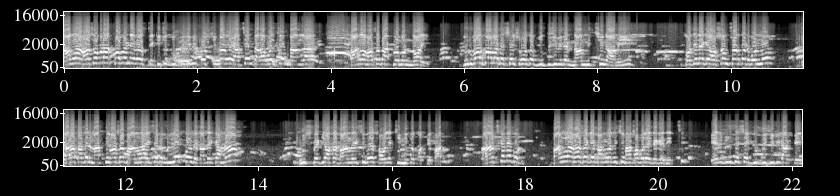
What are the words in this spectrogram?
বাংলা ভাষা আক্রমণ আসছে। কিছু বুদ্ধিজীবী আছেন তারা বলছেন বাংলা বাংলা ভাষাটা আক্রমণ নয়। দুর্ভাগ্য আমাদের সেই সমস্ত বুদ্ধিজীবীদের নাম নিচ্ছি না আমি। কদিন আগে অসম সরকার বলল যারা তাদের মাতৃভাষা বাংলা হিসেবে উল্লেখ করবে, তাদেরকে আমরা ঘুষপেটি অর্থাৎ বাংলাদেশি বলে সহজে চিহ্নিত করতে পারব। আর আজকে দেখুন, বাংলা ভাষাকে বাংলাদেশি ভাষা বলে দেখে দিচ্ছে। এর বিরুদ্ধে সেই বুদ্ধিজীবীর আর পেন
